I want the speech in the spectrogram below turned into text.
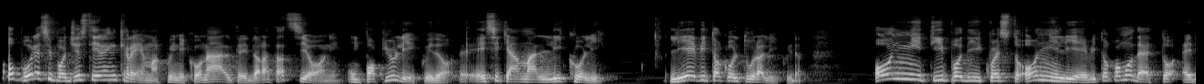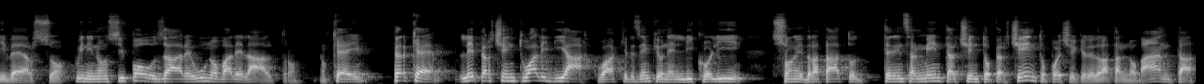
Oppure si può gestire in crema, quindi con alte idratazioni, un po' più liquido e si chiama licolì, lievito a coltura liquida. Ogni tipo di questo, ogni lievito, come ho detto, è diverso, quindi non si può usare uno vale l'altro, ok? Perché le percentuali di acqua, che ad esempio nel licolì sono idratato tendenzialmente al 100%, poi c'è chi lo idrata al 90%,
